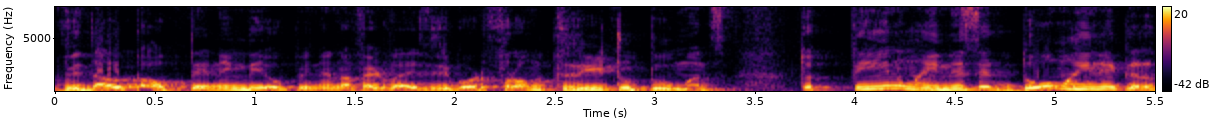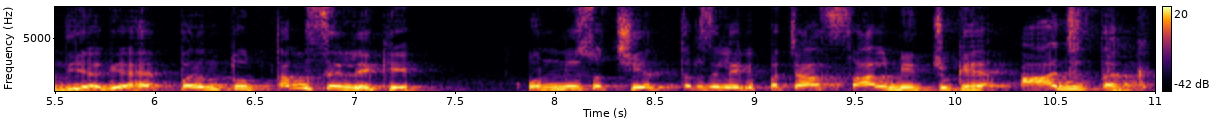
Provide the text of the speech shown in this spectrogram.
without obtaining the opinion of advisory board from three to two months तो तीन महीने से दो महीने कर दिया गया है, परंतु तब से लेके 1976 से लेकर 50 साल बीत चुके हैं। आज तक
